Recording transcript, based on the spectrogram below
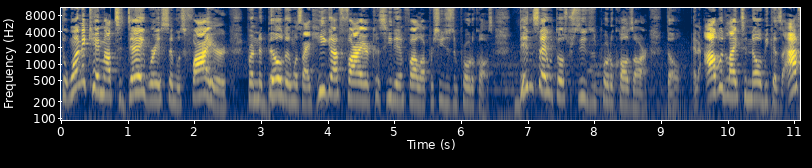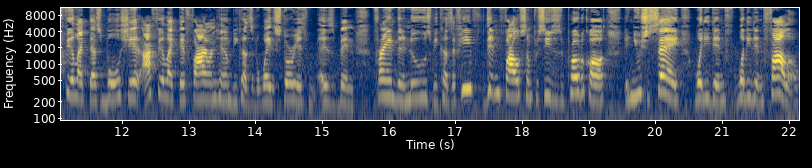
the one that came out today where he said was fired from the building was like he got fired because he didn't follow procedures and protocols. Didn't say what those procedures and protocols are though, and I would like to know because I feel like that's bullshit. I feel like they're firing him because of the way the story has has been framed in the news. Because if he didn't follow some procedures and protocols, then you should say what he didn't what he didn't follow.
